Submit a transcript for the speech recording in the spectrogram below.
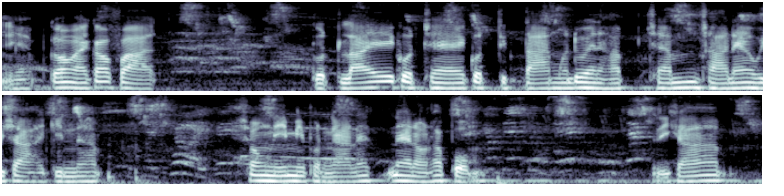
นี่ครับ ก็ไงก็ฝาก กดไลค์กดแชร์กดติดตามกันด้วยนะครับ แชมป์ชาแนลวิชาหากินนะครับ ช่องนี้มีผลงานแน่แน่นอนครับผม สวัสดีครับ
